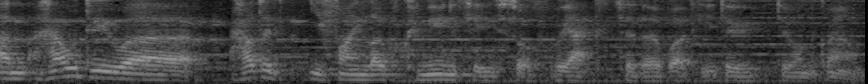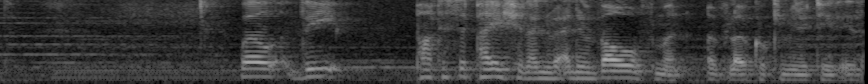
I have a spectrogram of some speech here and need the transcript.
Um, how do uh, how did you find local communities sort of react to the work that you do do on the ground? Well, the participation and, and, involvement of local communities is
